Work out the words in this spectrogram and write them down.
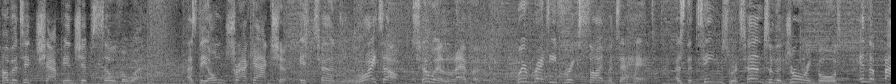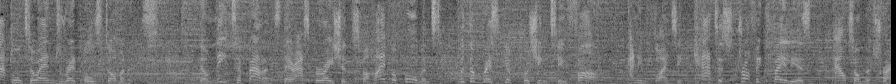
coveted championship silverware. As the on-track action is turned right up to 11. We're ready for excitement ahead as the teams return to the drawing board in the battle to end Red Bull's dominance. They'll need to balance their aspirations for high performance with the risk of pushing too far and inviting catastrophic failures out on the track.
